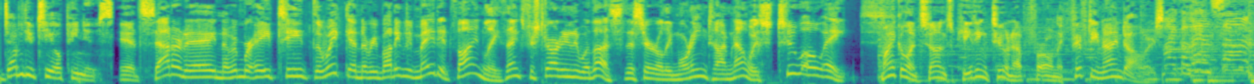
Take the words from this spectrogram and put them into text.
WTOP News. It's Saturday, November 18th, the weekend, everybody. We made it finally. Thanks for starting it with us this early morning. Time now is 208. Michael and Son's heating tune-up for only $59. Michael and Son.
